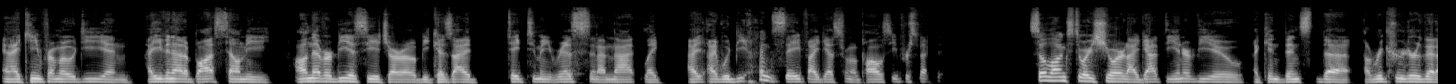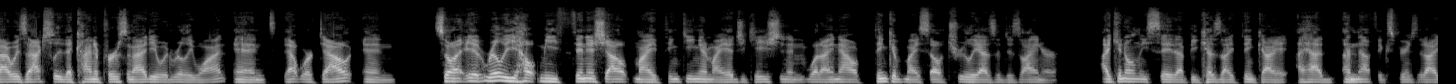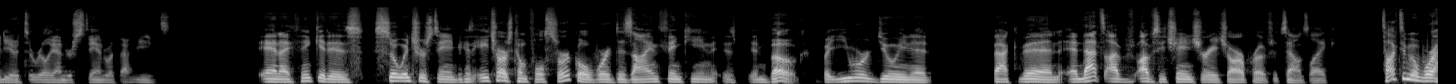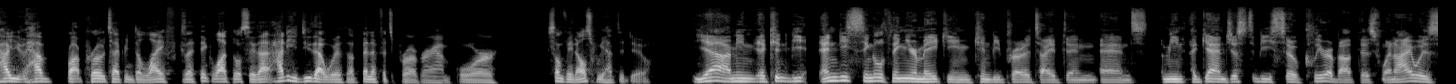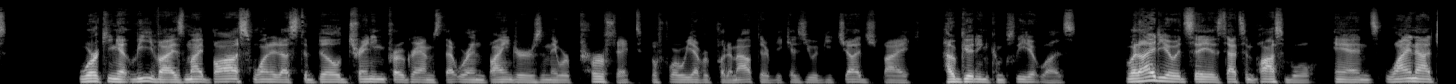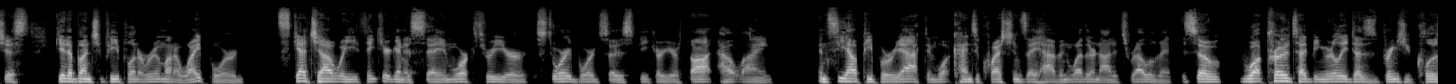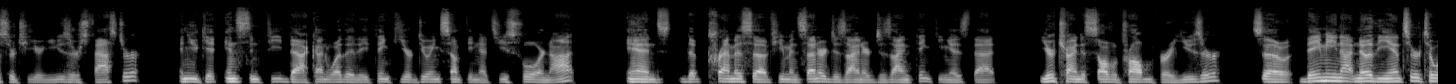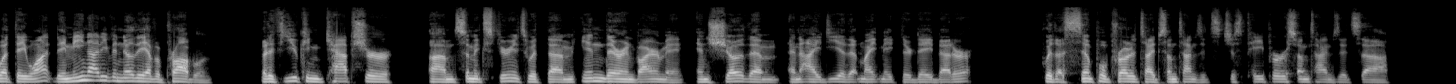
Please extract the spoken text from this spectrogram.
And I came from OD and I even had a boss tell me I'll never be a CHRO because I take too many risks and I'm not like, I, I would be unsafe, I guess, from a policy perspective. So long story short, I got the interview. I convinced the recruiter that I was actually the kind of person IDEO would really want. And that worked out. And so it really helped me finish out my thinking and my education and what I now think of myself truly as a designer. I can only say that because I think I, I had enough experience at IDEO to really understand what that means. And I think it is so interesting because HR has come full circle where design thinking is in vogue, but you were doing it back then. And that's I've obviously changed your HR approach, it sounds like. Talk to me more how you have brought prototyping to life because I think a lot of people say that. How do you do that with a benefits program or something else we have to do? Yeah, I mean, it can be any single thing you're making can be prototyped. And, and I mean, again, just to be so clear about this, when I was working at Levi's, my boss wanted us to build training programs that were in binders and they were perfect before we ever put them out there because you would be judged by how good and complete it was. What IDEO would say is that's impossible. And why not just get a bunch of people in a room on a whiteboard, sketch out what you think you're going to say and work through your storyboard, so to speak, or your thought outline and see how people react and what kinds of questions they have and whether or not it's relevant. So what prototyping really does is brings you closer to your users faster and you get instant feedback on whether they think you're doing something that's useful or not. And the premise of human centered design or design thinking is that you're trying to solve a problem for a user. So they may not know the answer to what they want. They may not even know they have a problem. But if you can capture um, some experience with them in their environment and show them an idea that might make their day better with a simple prototype, sometimes it's just paper, sometimes it's uh,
